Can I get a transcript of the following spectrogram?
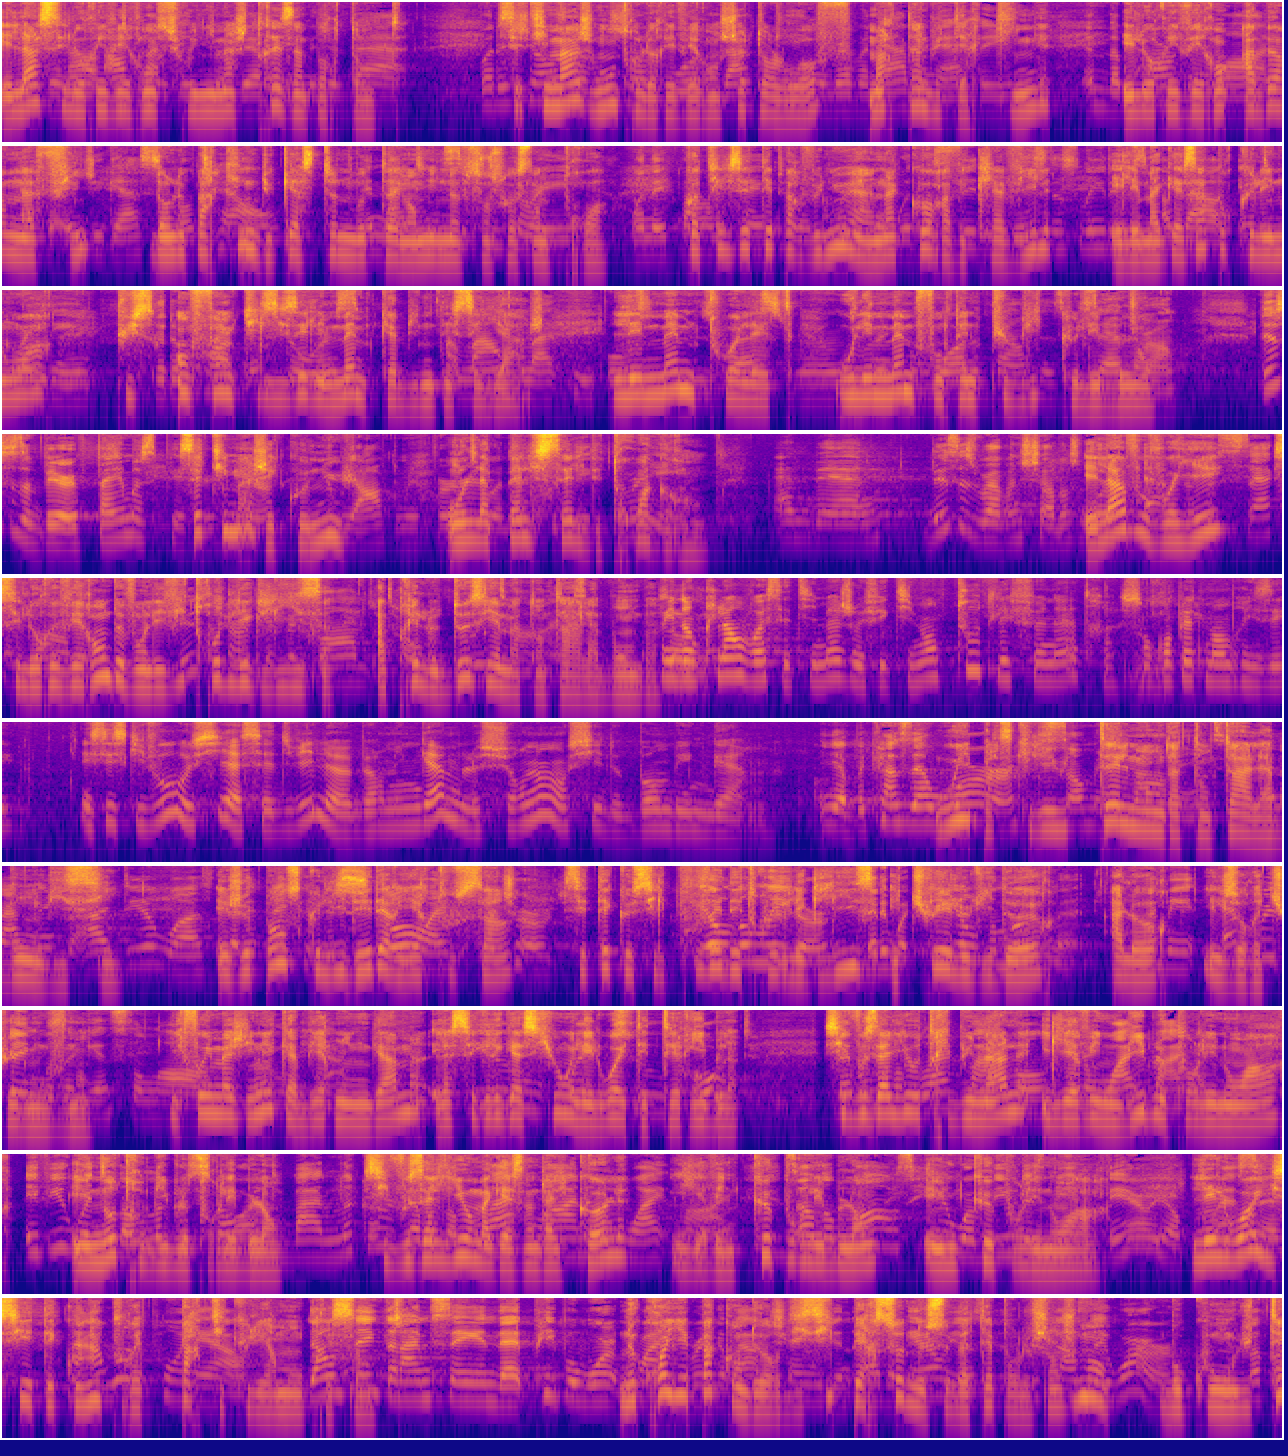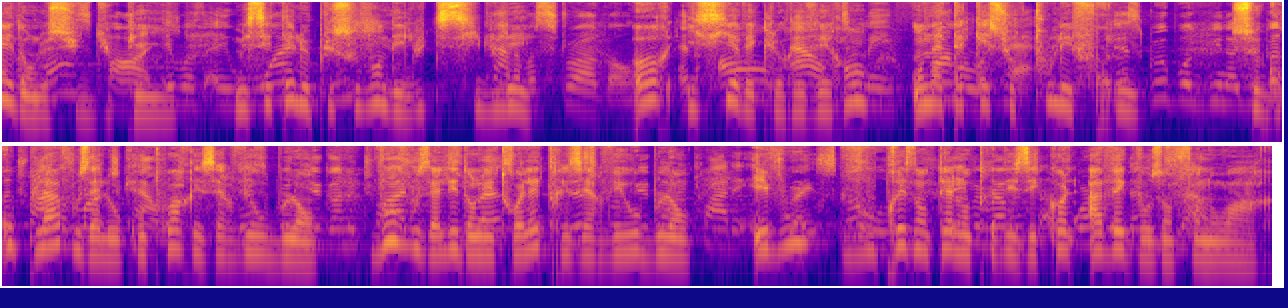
Et là, c'est le révérend sur une image très importante. Cette image montre le révérend Shuttleworth, Martin Luther King et le révérend Abernathy dans le parking du Gaston Motel en 1963, quand ils étaient parvenus à un accord avec la ville et les magasins pour que les Noirs puissent enfin utiliser les mêmes cabines d'essayage, les mêmes toilettes ou les mêmes fontaines publiques que les Blancs. Cette image est connue. On l'appelle celle des trois grands. Et là, vous voyez, c'est le révérend devant les vitraux de l'église, après le deuxième attentat à la bombe. Oui, donc là, on voit cette image où effectivement toutes les fenêtres sont complètement brisées. Et c'est ce qui vaut aussi à cette ville, Birmingham, le surnom aussi de Bombingham. Oui, parce qu'il y a eu tellement d'attentats à la bombe ici. Et je pense que l'idée derrière tout ça, c'était que s'ils pouvaient détruire l'Église et tuer le leader, alors ils auraient tué le mouvement. Il faut imaginer qu'à Birmingham, la ségrégation et les lois étaient terribles. Si vous alliez au tribunal, il y avait une Bible pour les Noirs et une autre Bible pour les Blancs. Si vous alliez au magasin d'alcool, il y avait une queue pour les Blancs et une queue pour les Noirs. Les lois ici étaient connues pour être particulièrement oppressantes. Ne croyez pas qu'en dehors d'ici, personne ne se battait pour le changement. Beaucoup ont lutté dans le sud du pays, mais c'était le plus souvent des luttes ciblées. Or, ici, avec le révérend, on attaquait sur tous les fronts. Ce groupe-là, vous allez au comptoir réservé aux Blancs. Vous, vous allez dans les toilettes réservées aux Blancs. Et vous, vous vous présentez à l'entrée des écoles avec vos enfants noirs.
